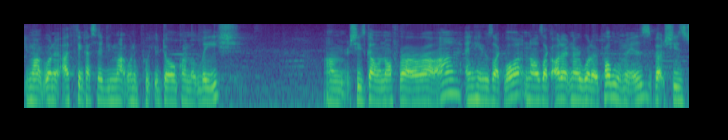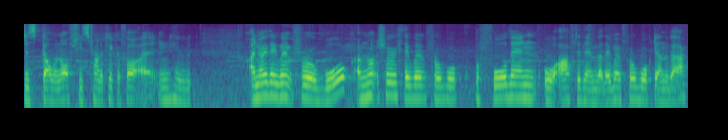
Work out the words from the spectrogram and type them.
you might want to, I think I said, you might want to put your dog on a leash. Um, she's going off, rah, rah, rah. And he was like, what? And I was like, I don't know what her problem is, but she's just going off. She's trying to pick a fight. And he, I know they went for a walk. I'm not sure if they went for a walk before then or after then, but they went for a walk down the back.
